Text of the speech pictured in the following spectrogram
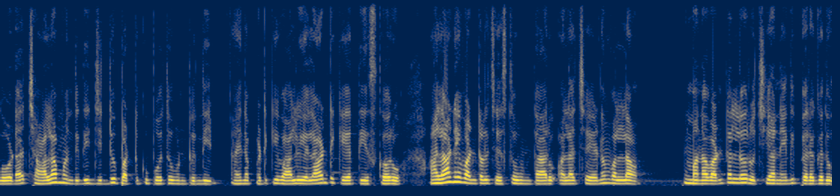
గోడ చాలామందిది జిడ్డు పట్టుకుపోతూ ఉంటుంది. అయినప్పటికీ వాళ్ళు ఎలాంటి కేర్ తీసుకోరు. అలానే వంటలు చేస్తూ ఉంటారు. అలా చేయడం వల్ల మన వంటల్లో రుచి అనేది పెరగదు.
